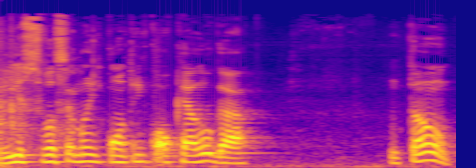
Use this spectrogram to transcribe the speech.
E isso você não encontra em qualquer lugar. Então,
